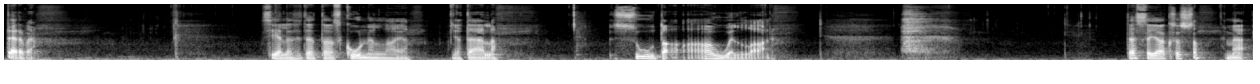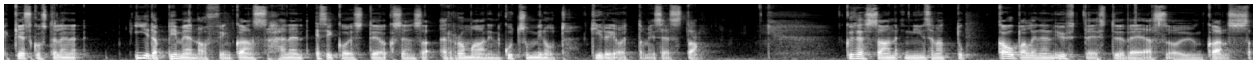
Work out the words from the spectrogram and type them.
Terve. Siellä sitä taas kuunnellaan ja, ja täällä suuta auellaan. Tässä jaksossa mä keskustelen Iida Pimenoffin kanssa hänen esikoisteoksensa romaanin Kutsu minut kirjoittamisesta. Kyseessä on niin sanottu kaupallinen yhteistyö VSOYn kanssa.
